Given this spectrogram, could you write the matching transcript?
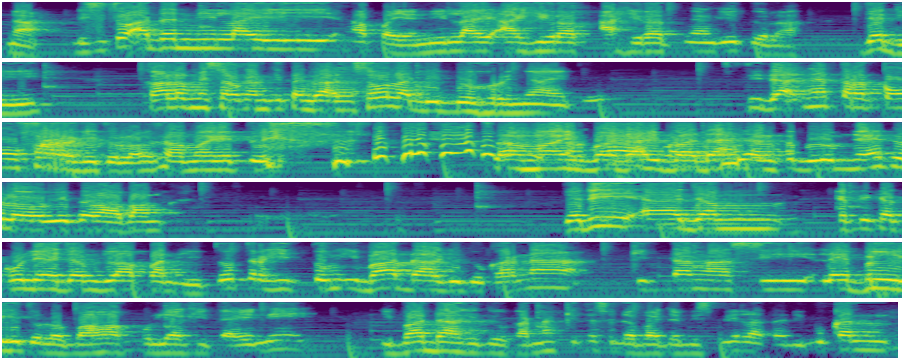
Nah, di situ ada nilai apa ya? Nilai akhirat akhiratnya gitulah. Jadi, kalau misalkan kita nggak sholat di duhurnya itu, setidaknya tercover gitu loh sama itu, sama ibadah-ibadah yang sebelumnya itu loh gitu lah, bang. Jadi eh, jam ketika kuliah jam 8 itu terhitung ibadah gitu karena kita ngasih label gitu loh bahwa kuliah kita ini ibadah gitu karena kita sudah baca bismillah tadi bukan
